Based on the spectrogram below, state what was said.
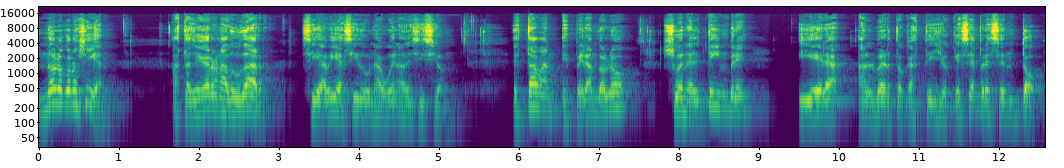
No lo conocían, hasta llegaron a dudar si había sido una buena decisión. Estaban esperándolo, suena el timbre y era Alberto Castillo que se presentó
